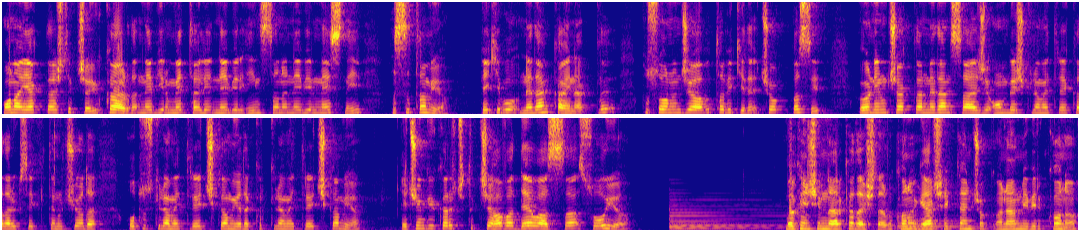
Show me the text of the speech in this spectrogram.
ona yaklaştıkça yukarıda ne bir metali ne bir insanı ne bir nesneyi ısıtamıyor. Peki bu neden kaynaklı? Bu sorunun cevabı tabii ki de çok basit. Örneğin uçaklar neden sadece 15 kilometreye kadar yükseklikten uçuyor da 30 kilometreye çıkamıyor ya da 40 kilometreye çıkamıyor? E çünkü yukarı çıktıkça hava devasa soğuyor. Bakın şimdi arkadaşlar bu konu gerçekten çok önemli bir konu.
